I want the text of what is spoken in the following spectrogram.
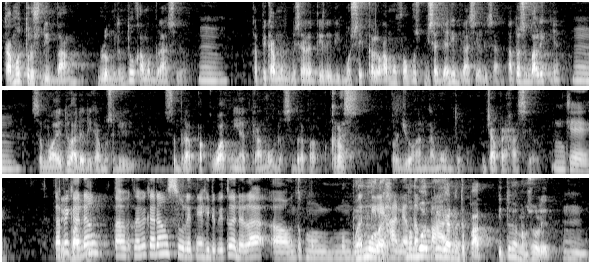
Kamu terus di bank, belum tentu kamu berhasil. Hmm. Tapi kamu misalnya pilih di musik, kalau kamu fokus bisa jadi berhasil di sana. Atau sebaliknya. Hmm. Semua itu ada di kamu sendiri. Seberapa kuat niat kamu, dan seberapa keras perjuangan kamu untuk mencapai hasil. Oke. Tapi Nikmati. kadang ta- tapi kadang sulitnya hidup itu adalah uh, untuk mem- membuat Memulai, pilihan yang membuat tepat. pilihan yang tepat itu memang sulit. Hmm.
